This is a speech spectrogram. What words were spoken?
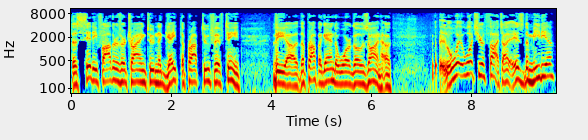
the city fathers are trying to negate the Prop 215. The, uh, the propaganda war goes on. Uh, what's your thoughts? Uh, is the media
